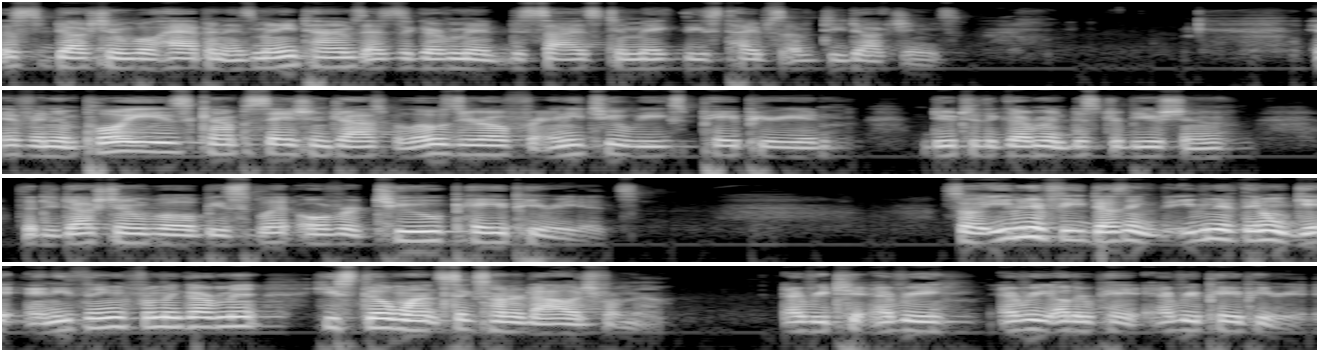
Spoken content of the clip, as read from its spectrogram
This deduction will happen as many times as the government decides to make these types of deductions. If an employee's compensation drops below zero for any two weeks pay period due to the government distribution, the deduction will be split over two pay periods. So even if he doesn't, even if they don't get anything from the government, he still wants six hundred dollars from them every two, every every other pay every pay period.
